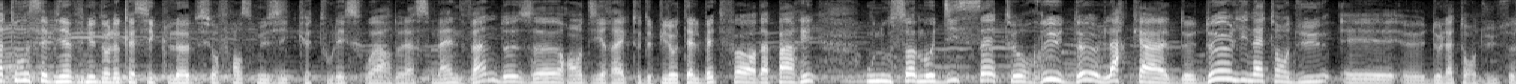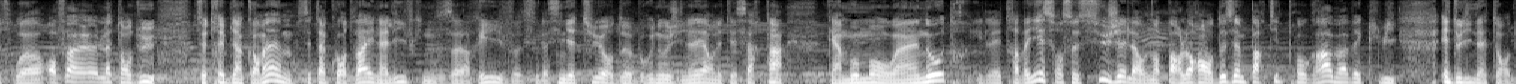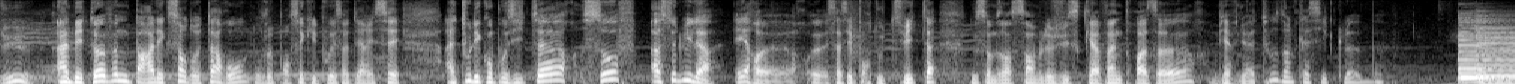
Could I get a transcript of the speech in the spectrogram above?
À tous et bienvenue dans le Classic Club sur France Musique tous les soirs de la semaine, 22h en direct depuis l'hôtel Bedford à Paris où nous sommes au 17 rue de l'Arcade, de l'inattendu et euh, de l'attendu ce soir. Enfin, l'attendu, c'est très bien quand même. C'est un Courteveil, un livre qui nous arrive sous la signature de Bruno Giner. On était certain qu'à un moment ou à un autre, il allait travailler sur ce sujet-là. On en parlera en deuxième partie de programme avec lui. Et de l'inattendu, un Beethoven par Alexandre Tarot, je pensais qu'il pouvait s'intéresser à tous les compositeurs, sauf à celui-là. Erreur. Euh, ça c'est pour tout de suite. Nous sommes ensemble jusqu'à 23h. Bienvenue à tous dans le Classic Club. Les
